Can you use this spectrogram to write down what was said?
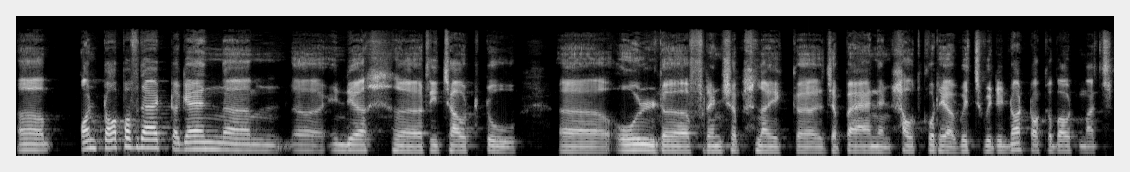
on top of that, again, um, India reach out to uh, old uh, friendships like uh, Japan and South Korea, which we did not talk about much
